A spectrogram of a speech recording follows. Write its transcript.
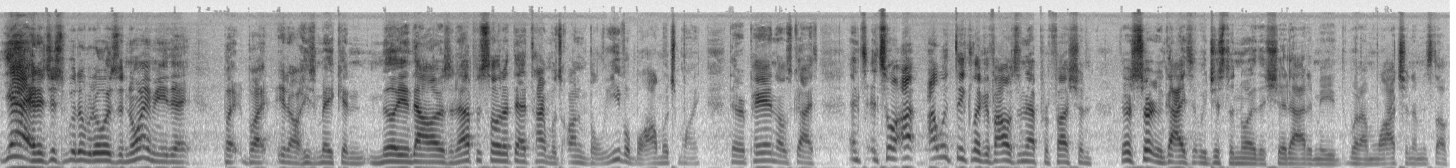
yeah, and it just would, it would always annoy me that. But but you know he's making million dollars an episode at that time It was unbelievable how much money they were paying those guys and and so I, I would think like if I was in that profession there's certain guys that would just annoy the shit out of me when I'm watching them and stuff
